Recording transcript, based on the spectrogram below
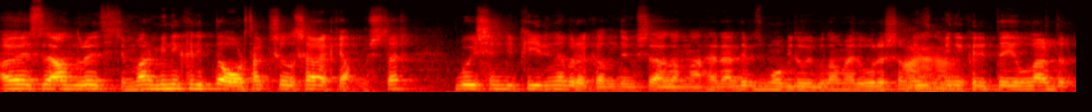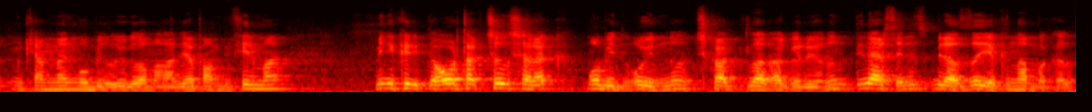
aynen. iOS ve Android için var. Mini Clip'le ortak çalışarak yapmışlar. Bu işin bir pirine bırakalım demişler adamlar herhalde. Biz mobil uygulamayla uğraşamayız. Aynen. Mini Clip'te yıllardır mükemmel mobil uygulamalar yapan bir firma. Mini Clip'le ortak çalışarak mobil oyununu çıkarttılar Agario'nun. Dilerseniz biraz da yakından bakalım.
